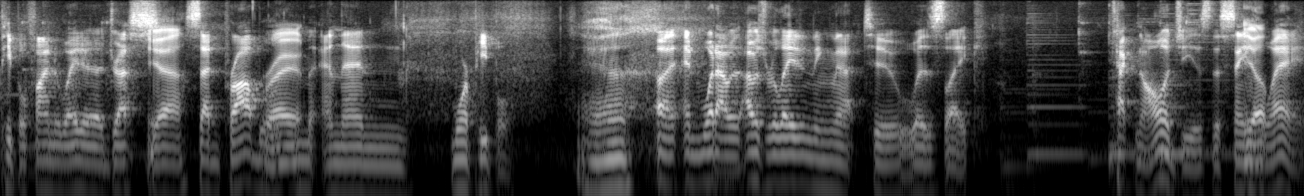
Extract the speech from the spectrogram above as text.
People find a way to address yeah. said problem, right. and then more people. Yeah. Uh, and what I was I was relating that to was like technology is the same yep. way.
